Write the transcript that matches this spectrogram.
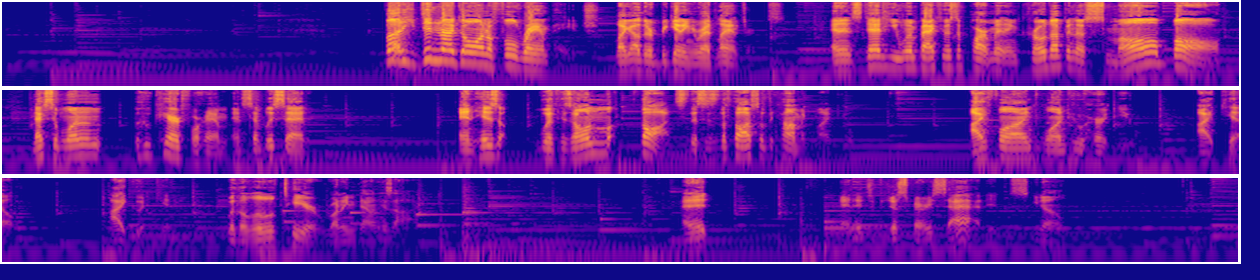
But he did not go on a full rampage like other beginning Red Lanterns. And instead, he went back to his apartment and curled up in a small ball next to one who cared for him and simply said, and his with his own thoughts, this is the thoughts of the comic, mind you. I find one who hurt you. I kill. I good kitty. With a little tear running down his eye. And it and it's just very sad. It's you know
